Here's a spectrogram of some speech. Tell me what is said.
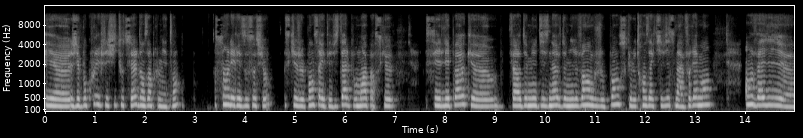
et euh, j'ai beaucoup réfléchi toute seule dans un premier temps, sans les réseaux sociaux, ce qui, je pense, a été vital pour moi parce que c'est l'époque euh, vers 2019-2020 où je pense que le transactivisme a vraiment envahi euh,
